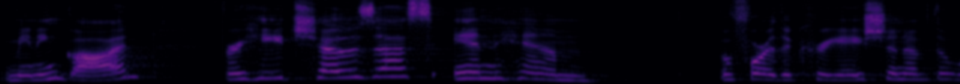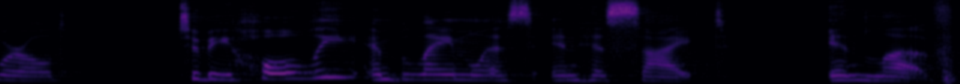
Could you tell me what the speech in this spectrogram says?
meaning God, for he chose us in him before the creation of the world to be holy and blameless in his sight in love.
